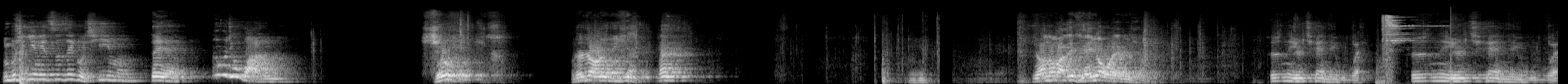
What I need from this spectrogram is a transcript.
你不是因为自这口气吗？对呀，那不就完了吗？行，我这找人微信来，嗯，只要能把这钱要回来就行。这是那人欠你的五百，这是那人欠你的五百。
